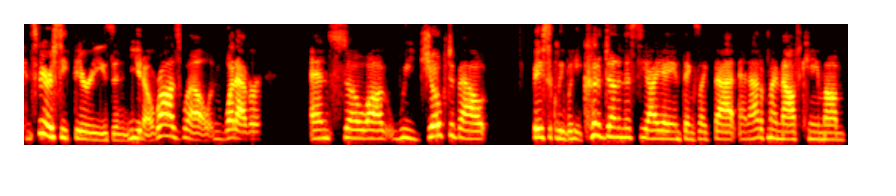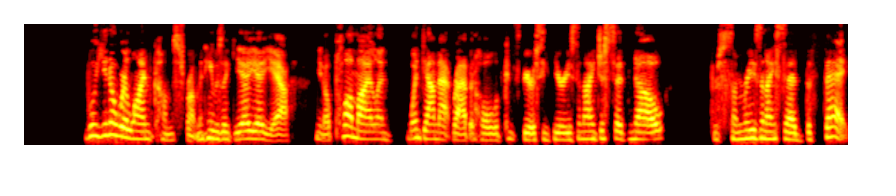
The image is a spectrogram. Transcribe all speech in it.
conspiracy theories and, you know, Roswell and whatever. And so uh, we joked about basically what he could have done in the CIA and things like that. And out of my mouth came, um, well, you know where Lyme comes from. And he was like, yeah, yeah, yeah. You know, Plum Island, went down that rabbit hole of conspiracy theories. And I just said, no. For some reason, I said, the Fae.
